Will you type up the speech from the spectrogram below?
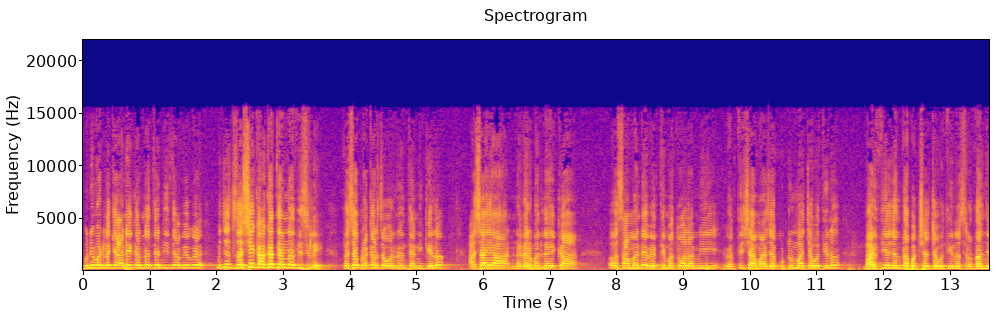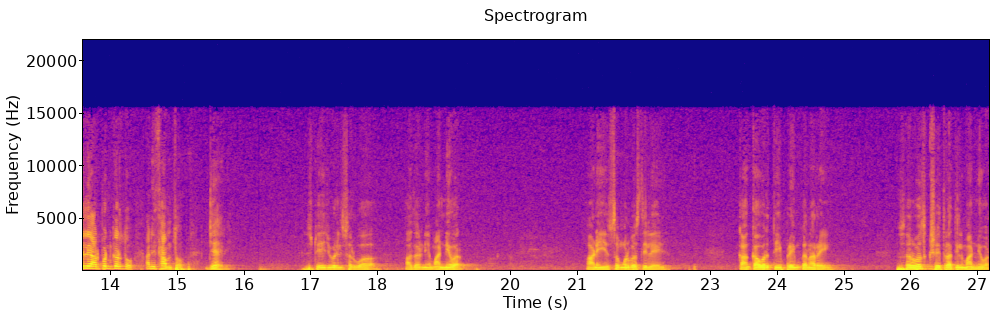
कोणी म्हटलं की अनेकांना त्यांनी त्या वेगवेगळ्या म्हणजे जसे काका त्यांना दिसले तशा प्रकारचं वर्णन त्यांनी केलं. अशा या नगरमधल्या एका असामान्य व्यक्तिमत्वाला मी व्यक्तिशः माझ्या कुटुंबाच्या वतीनं भारतीय जनता पक्षाच्या वतीनं श्रद्धांजली अर्पण करतो आणि थांबतो. जय हरी. स्टेजवरील सर्व आदरणीय मान्यवर आणि समोर बसलेले कांकावरती प्रेम करणारे सर्वच क्षेत्रातील मान्यवर.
